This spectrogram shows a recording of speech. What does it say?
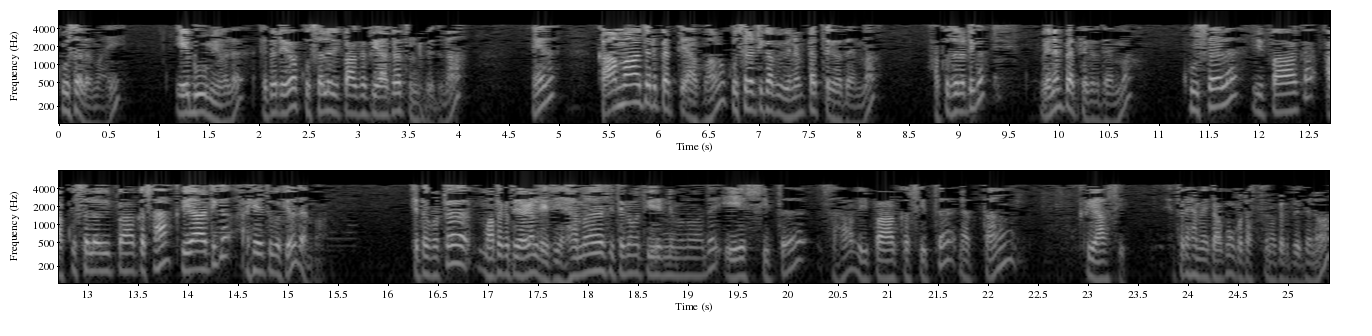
කුසලමයි. ඒ භූමිය වල එතකොට ඒවා කුසල විපාක ක්‍රියා කරලා තුනට බෙදුනා නේද? කාමාවචර පැත්තේ ආපුවම කුසල ටික අපි වෙනම පැත්තකට දැම්මා. අකුසල ටික වෙනම පැත්තකට දැම්මා. කුසල විපාක අකුසල විපාක සහ ක්‍රියා ටික අහේතුක කියලා දැම්මා. එතකොට මතක තියාගන්න ලේසි. හැම සිතකම තියෙන්නේ මොනවද? ඒ සිත සහ විපාක සිත නැත්තම් ක්‍රියාසිත. ඒතර හැම එකක්ම කොටස් තුනකට බෙදෙනවා.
